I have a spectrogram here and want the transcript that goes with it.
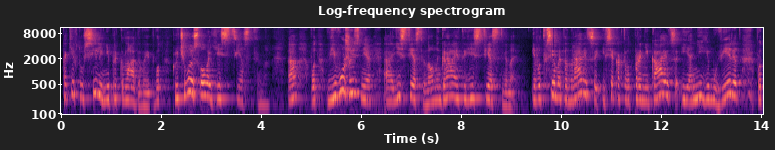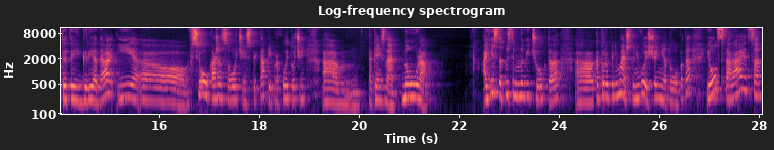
каких-то усилий не прикладывает. Вот ключевое слово «естественно». Да? Вот в его жизни э, естественно, он играет естественно. И вот всем это нравится, и все как-то вот проникаются, и они ему верят вот этой игре, да, и э, все кажется очень, спектакль проходит очень, э, так я не знаю, на ура. А есть, допустим, новичок, да, э, который понимает, что у него еще нет опыта, и он старается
